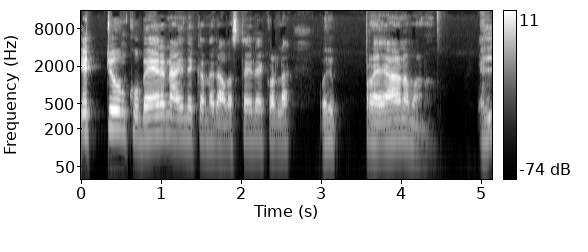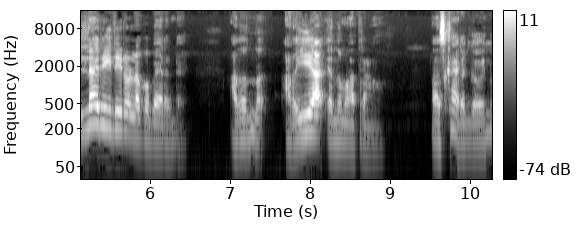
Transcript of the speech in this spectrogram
ഏറ്റവും കുബേരനായി നിൽക്കുന്ന ഒരു അവസ്ഥയിലേക്കുള്ള ഒരു പ്രയാണമാണ്. എല്ലാ രീതിയിലുള്ള കുബേരന്റെ. അതൊന്ന് അറിയുക എന്ന് മാത്രമാണ്? നമസ്കാരം ഗോവിന്ദ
